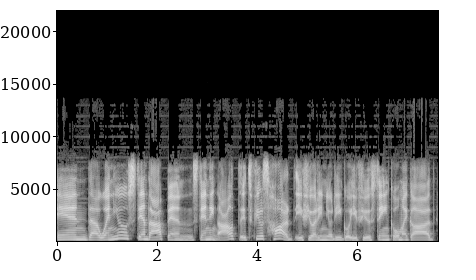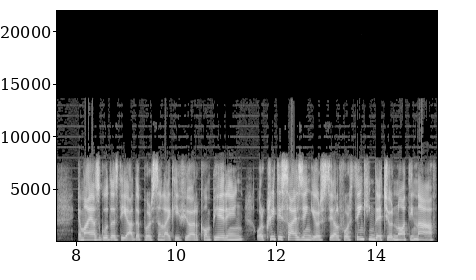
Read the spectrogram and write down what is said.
and uh, when you stand up and standing out it feels hard if you are in your ego if you think oh my god am i as good as the other person? Like if you are comparing or criticizing yourself or thinking that you're not enough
